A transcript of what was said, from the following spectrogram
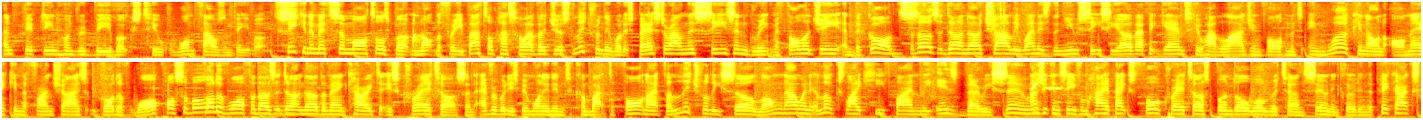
and 1500 V-Bucks to 1000 V-Bucks. Speaking of Myths and Mortals, but not the free Battle Pass, however, just literally what it's based around this season, Greek mythology and the gods. For those that don't know, Charlie Wen is the new CCO of Epic Games who had large involvement in working on or making the franchise God of War possible. God of War, for those that don't know, the main character is Kratos, and everybody's been wanting him to come back to Fortnite for literally so long now, and it looks like he finally is very soon. As you can see from Hypex, full Kratos bundle will return soon, including the pickaxe,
